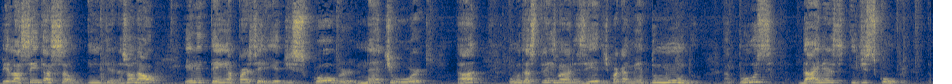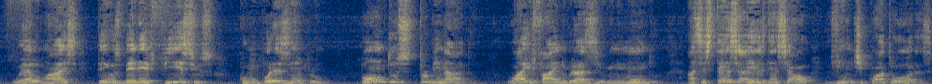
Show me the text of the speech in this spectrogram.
Pela aceitação internacional, ele tem a parceria Discover Network, tá? Uma das três maiores redes de pagamento do mundo, a Pulse, Diners e Discover. O Elo Mais tem os benefícios, como por exemplo, pontos turbinado, Wi-Fi no Brasil e no mundo, Assistência residencial 24 horas.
